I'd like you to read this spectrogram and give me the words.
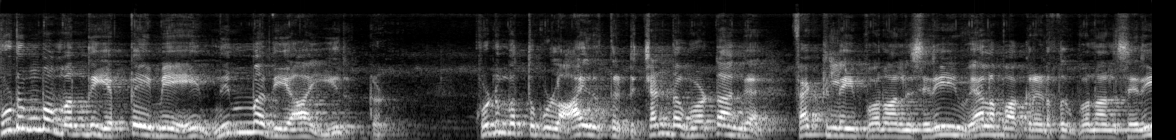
குடும்பம் வந்து எப்பயுமே நிம்மதியாக இருக்கணும். குடும்பத்துக்குள்ள ஆயிரத்தெட்டு சண்டை போட்டால் அங்கே ஃபேக்ட்ரியில் போனாலும் சரி வேலை பார்க்குற இடத்துக்கு போனாலும் சரி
